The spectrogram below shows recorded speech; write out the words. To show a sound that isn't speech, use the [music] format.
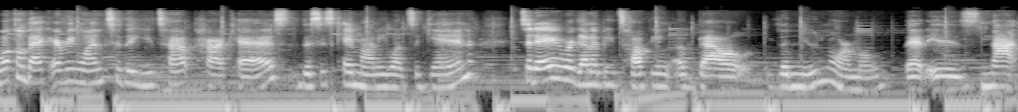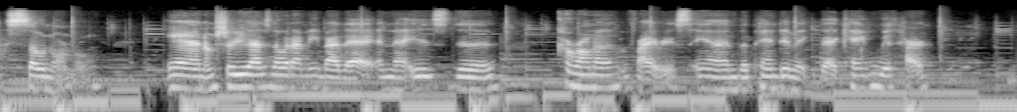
Welcome back, everyone, to the UTOP podcast. This is Kaimani once again. Today, we're going to be talking about the new normal that is not so normal. And I'm sure you guys know what I mean by that. And that is the coronavirus and the pandemic that came with her.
